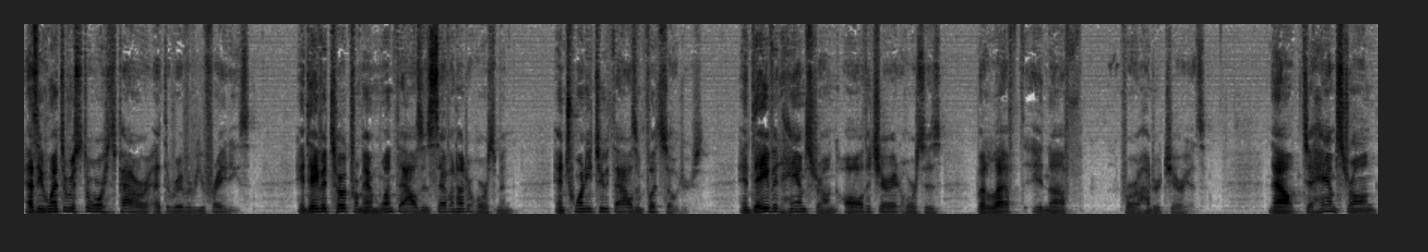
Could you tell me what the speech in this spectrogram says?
as he went to restore his power at the river Euphrates. And David took from him 1,700 horsemen and 22,000 foot soldiers. And David hamstrung all the chariot horses, but left enough for a hundred chariots. Now, to hamstrung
